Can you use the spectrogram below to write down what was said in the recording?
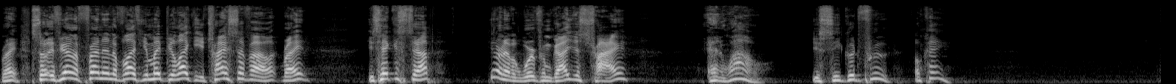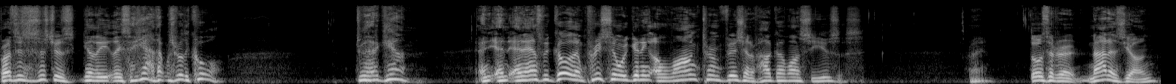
right? So if you're on the front end of life, you might be like it. You try stuff out, right? You take a step. You don't have a word from God, you just try. And wow, you see good fruit. Okay. Brothers and sisters, you know, they, they say, yeah, that was really cool. Do that again. And, and, and as we go, then pretty soon we're getting a long term vision of how God wants to use us. Right? Those that are not as young,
